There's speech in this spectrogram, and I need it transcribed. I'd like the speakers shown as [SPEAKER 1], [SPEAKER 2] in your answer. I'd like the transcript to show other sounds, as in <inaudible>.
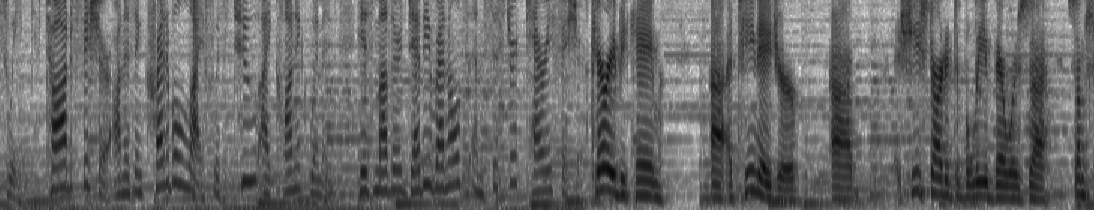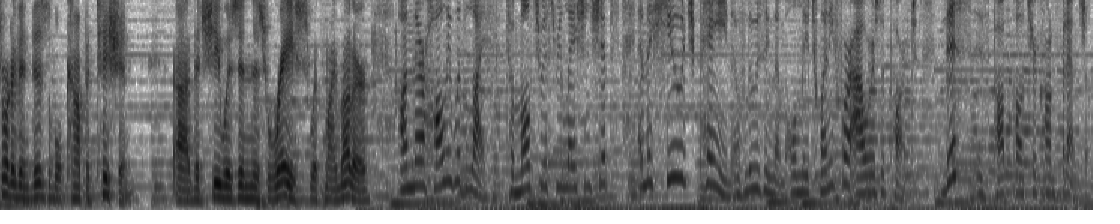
[SPEAKER 1] This week, Todd Fisher on his incredible life with two iconic women his mother, Debbie Reynolds, and sister, Carrie Fisher.
[SPEAKER 2] Carrie became uh, a teenager. Uh, she started to believe there was uh, some sort of invisible competition, uh, that she was in this race with my mother.
[SPEAKER 1] On their Hollywood life, tumultuous relationships, and the huge pain of losing them only 24 hours apart. This is Pop Culture Confidential.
